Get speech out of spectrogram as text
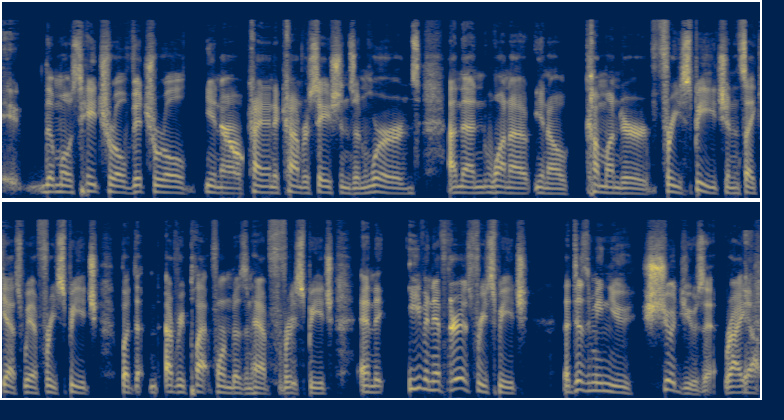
eh, the most hateful vitriol you know kind of conversations and words and then want to you know come under free speech and it's like yes we have free speech but the, every platform doesn't have free speech and it, even if there is free speech that doesn't mean you should use it, right? Yeah.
